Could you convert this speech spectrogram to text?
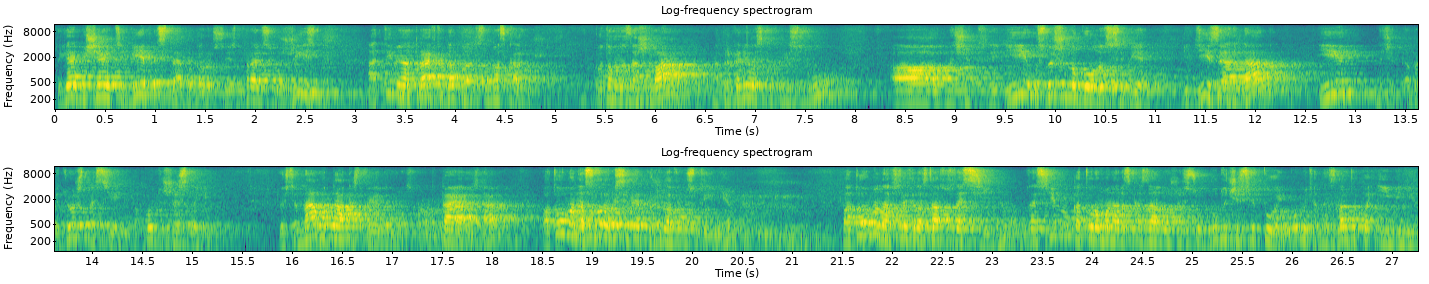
то я обещаю тебе, Пресвятая Богородица, исправить свою жизнь, а ты меня отправь туда, куда ты сама скажешь. Потом она зашла, она преклонилась ко Христу, значит, и услышала голос в себе, иди за Иордан и значит, обретешь спасение, покой душе своей. То есть она вот так исповедовалась, каялась, да? Потом она 47 лет прожила в пустыне, потом она встретила статус Засиму, Засиму, которому она рассказала уже все, будучи святой. Помните, она называет его по имени.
